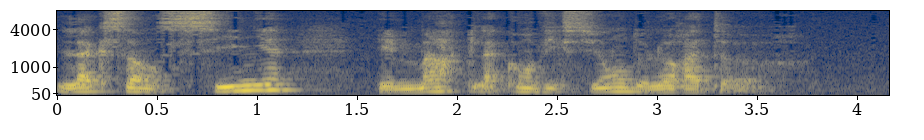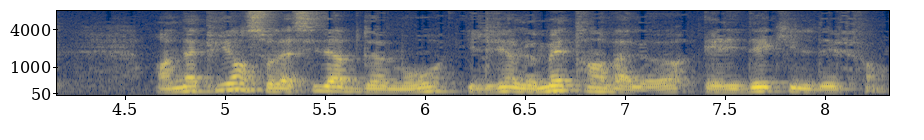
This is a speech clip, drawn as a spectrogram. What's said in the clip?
L'accent signe et marque la conviction de l'orateur. En appuyant sur la syllabe d'un mot, il vient le mettre en valeur et l'idée qu'il défend.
